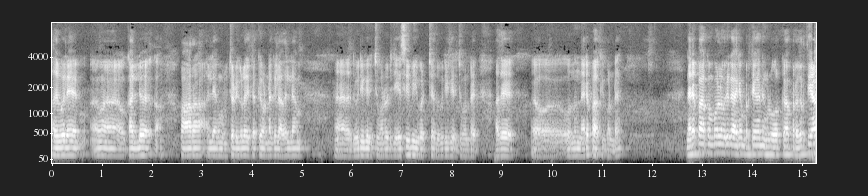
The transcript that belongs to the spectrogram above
അതുപോലെ കല്ല് പാറ അല്ലെങ്കിൽ മുൾച്ചെടികൾ ഇതൊക്കെ ഉണ്ടെങ്കിൽ അതെല്ലാം ദൂരീകരിച്ചുകൊണ്ട് ഒരു ജെ സി ബി പക്ഷെ ദൂരീകരിച്ചുകൊണ്ട് അത് ഒന്ന് നിരപ്പാക്കിക്കൊണ്ട്. നിരപ്പാക്കുമ്പോൾ ഒരു കാര്യം പ്രത്യേകം നിങ്ങൾ ഓർക്കുക. പ്രകൃതിയാ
